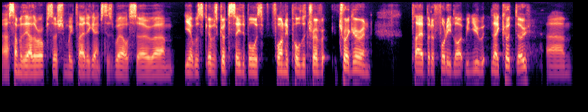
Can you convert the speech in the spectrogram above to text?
uh, some of the other opposition we played against as well. So um, yeah, it was it was good to see the boys finally pull the tri- trigger and play a bit of footy like we knew they could do. Um,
